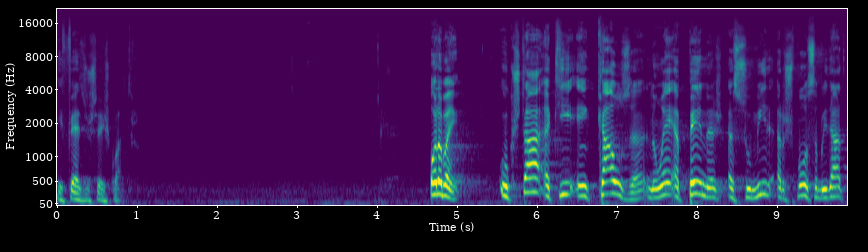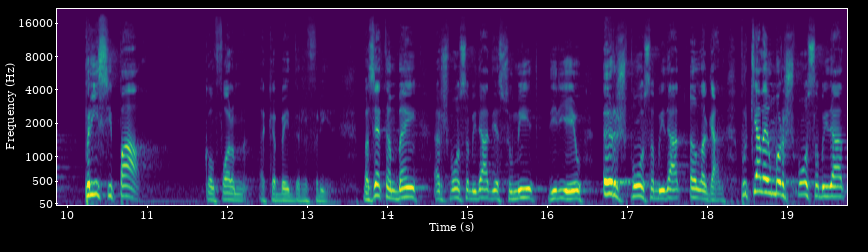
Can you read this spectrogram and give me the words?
Efésios 6,4. Ora bem, o que está aqui em causa não é apenas assumir a responsabilidade principal conforme acabei de referir. Mas é também a responsabilidade de assumir, diria eu, a responsabilidade alargada. Porque ela é uma responsabilidade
